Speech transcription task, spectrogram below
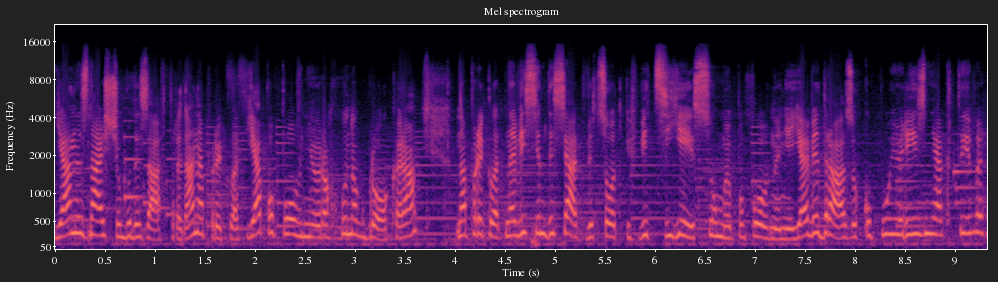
Я не знаю, що буде завтра. Да? Наприклад, я поповнюю рахунок брокера. Наприклад, на 80% від цієї суми поповнення я відразу купую різні активи,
